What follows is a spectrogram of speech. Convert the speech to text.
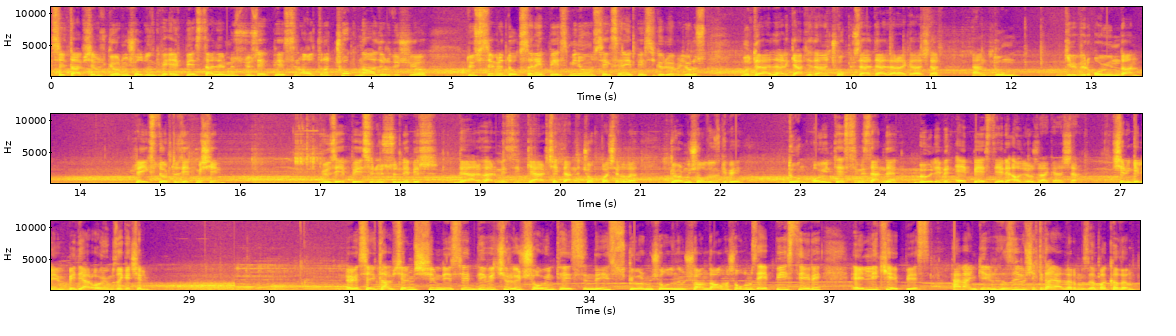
Sevgili takipçilerimiz görmüş olduğunuz gibi FPS değerlerimiz 100 FPS'in altına çok nadir düşüyor. Düşse bile 90 FPS, minimum 80 FPS'i görebiliyoruz. Bu değerler gerçekten çok güzel değerler arkadaşlar. Yani Doom gibi bir oyundan RX 470'in 100 FPS'in üstünde bir değer vermesi gerçekten de çok başarılı. Görmüş olduğunuz gibi Doom oyun testimizden de böyle bir FPS değeri alıyoruz arkadaşlar. Şimdi gelin bir diğer oyunumuza geçelim. Evet sevgili takipçilerimiz şimdi ise The Witcher 3 oyun tesisindeyiz. Görmüş olduğunuz şu anda almış olduğumuz FPS değeri 52 FPS. Hemen girin hızlı bir şekilde ayarlarımıza bakalım.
